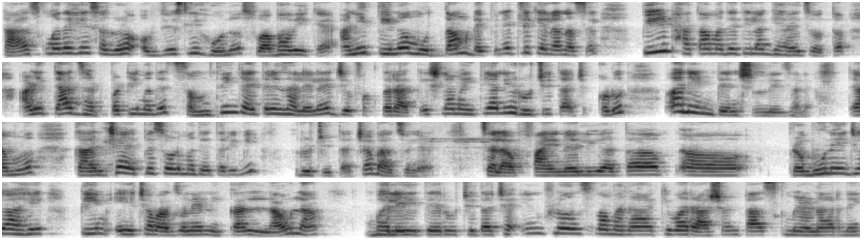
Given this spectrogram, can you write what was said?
टास्कमध्ये हे सगळं ऑब्व्हियसली होणं स्वाभाविक आहे. आणि तिनं मुद्दाम डेफिनेटली केलं नसेल पीठ हातामध्ये तिला घ्यायचं होतं. आणि त्या झटपटीमध्ये समथिंग काहीतरी झालेलं आहे जे फक्त राकेशला माहिती आणि रुचिताकडून अनइंटेन्शनली झालं त्यामुळं कालच्या एपिसोडमध्ये तरी मी रुचिताच्या बाजूने आहे. चला फायनली आता प्रभूने जे आहे टीम एच्या बाजूने निकाल लावला. भले ते रुचिताच्या इन्फ्लुअन्सनं म्हणा किंवा राशन टास्क मिळणार नाही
